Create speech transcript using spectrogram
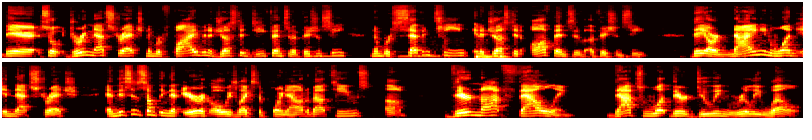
there, so during that stretch, number five in adjusted defensive efficiency, number 17 in adjusted offensive efficiency. They are nine and one in that stretch. And this is something that Eric always likes to point out about teams. Um, they're not fouling that's what they're doing really well.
